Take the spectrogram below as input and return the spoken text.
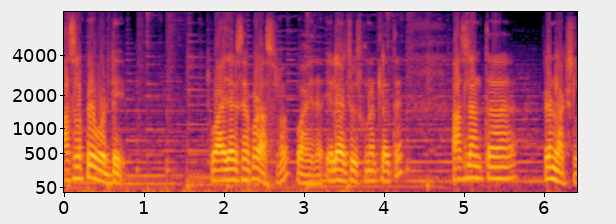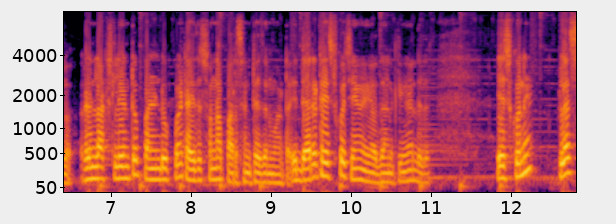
అసలుపై వడ్డీ. వాయిదాకి సరిపడి అసలు వాయిదా. ఇలా చూసుకున్నట్లయితే అసలు ఎంత? రెండు లక్షలు. రెండు లక్షలు ఏంటో పన్నెండు పాయింట్ ఐదు సున్నా పర్సెంటేజ్ అనమాట ఇది డైరెక్ట్ వేసుకోవచ్చు ఏమి కాదు, దానికి ఏం లేదు. వేసుకొని ప్లస్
